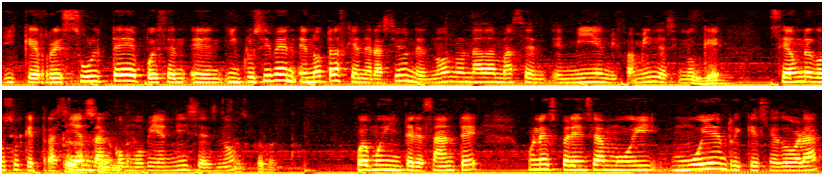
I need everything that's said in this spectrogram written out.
y que resulte, pues, en, inclusive en, otras generaciones, ¿no? No nada más en, mí, en mi familia, sino que sea un negocio que trascienda, como bien dices, ¿no? Fue muy interesante, una experiencia muy, muy enriquecedora.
